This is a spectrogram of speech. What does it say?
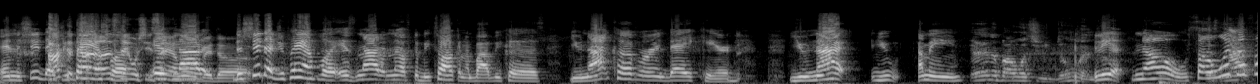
and the shit that I you're paying for is saying a little not bit, dog. the shit that you're paying for is not enough to be talking about because you're not covering daycare. You're not you. I mean, It ain't about what you're doing. yeah, no. So It's what not- the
